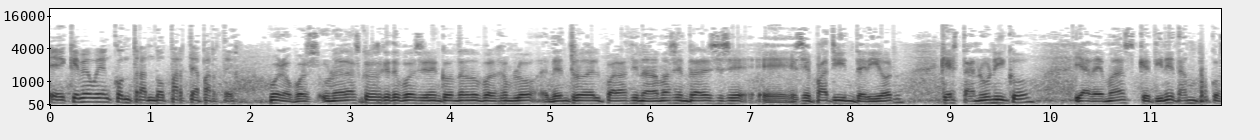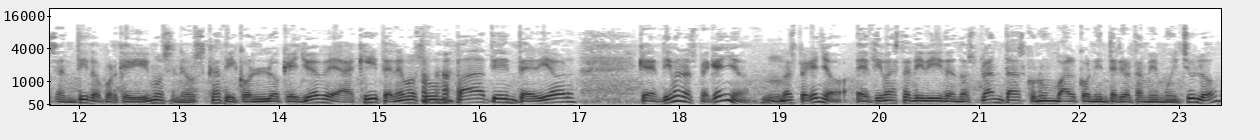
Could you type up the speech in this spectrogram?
eh, ¿qué me voy encontrando parte a parte? Bueno, pues una de las cosas que te puedes ir encontrando, por ejemplo, dentro del palacio nada más entrar es ese, eh, ese patio interior que es tan único y además que tiene tan poco sentido porque vivimos en Euskadi. Con lo que llueve aquí tenemos un patio interior que encima no es pequeño, no es pequeño. Encima está dividido en dos plantas con un balcón interior también muy chulo.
